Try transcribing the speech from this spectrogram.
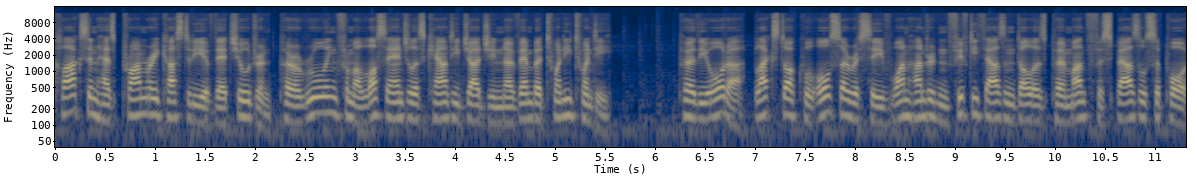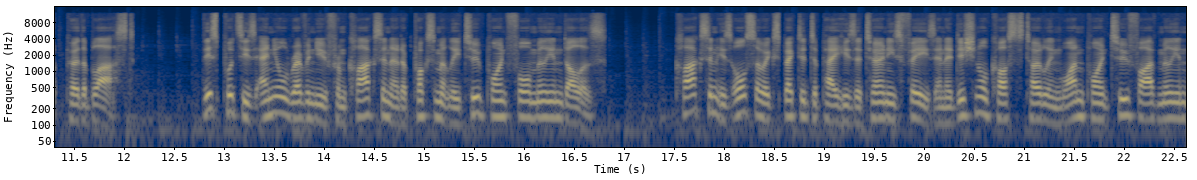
Clarkson has primary custody of their children, per a ruling from a Los Angeles County judge in November 2020. Per the order, Blackstock will also receive $150,000 per month for spousal support, per the blast. This puts his annual revenue from Clarkson at approximately $2.4 million. Clarkson is also expected to pay his attorney's fees and additional costs totaling $1.25 million.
